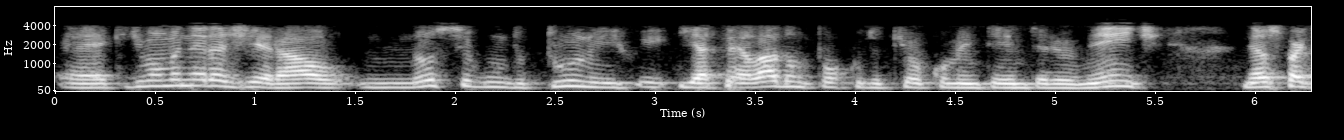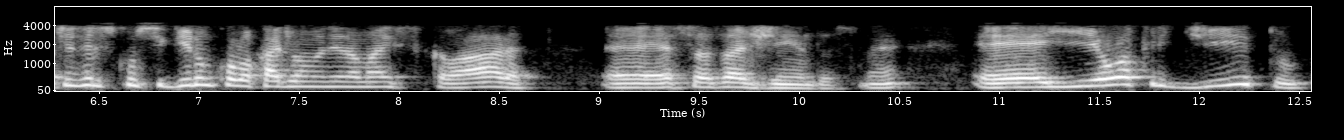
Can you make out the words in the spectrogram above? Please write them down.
é, que, de uma maneira geral, no segundo turno, e, e atrelado um pouco do que eu comentei anteriormente, né, os partidos eles conseguiram colocar de uma maneira mais clara é, essas agendas. Né? É, e eu acredito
